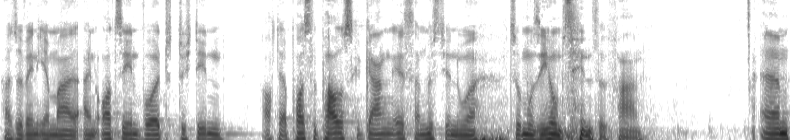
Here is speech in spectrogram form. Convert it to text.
Also wenn ihr mal einen Ort sehen wollt, durch den auch der Apostel Paulus gegangen ist, dann müsst ihr nur zur Museumsinsel fahren. Ähm,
